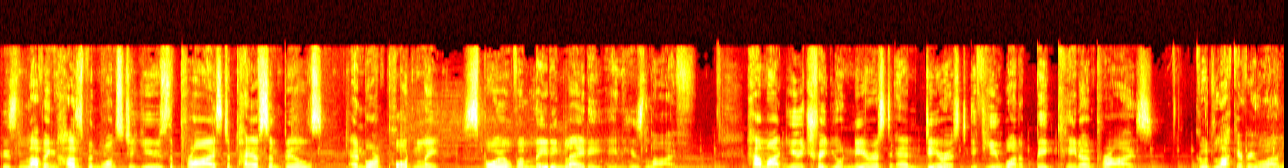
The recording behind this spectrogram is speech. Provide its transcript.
This loving husband wants to use the prize to pay off some bills and, more importantly, spoil the leading lady in his life. How might you treat your nearest and dearest if you won a big Keno prize? Good luck, everyone.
